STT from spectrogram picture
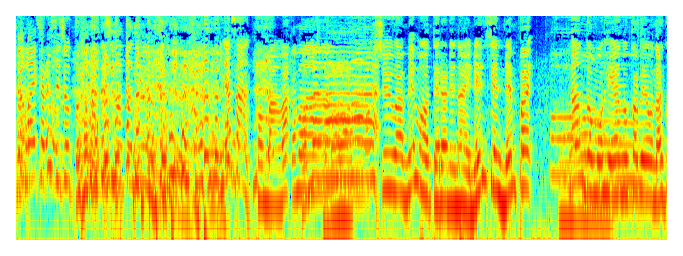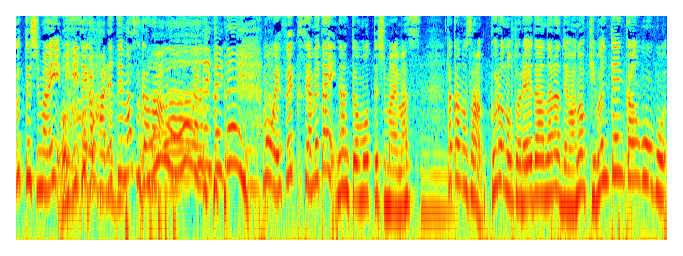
名前からしてちょっと、当てしまった匂いがする。皆さん、こんばんは。こんばんは。今週は目も当てられない連戦連敗。何度も部屋の壁を殴ってしまい、右手が腫れてますがな。痛い痛い痛い。もう FX やめたいなんて思ってしまいます。高野さん、プロのトレーダーならではの気分転換方法、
